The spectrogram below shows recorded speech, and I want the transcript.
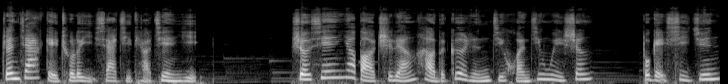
专家给出了以下几条建议：首先要保持良好的个人及环境卫生，不给细菌、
